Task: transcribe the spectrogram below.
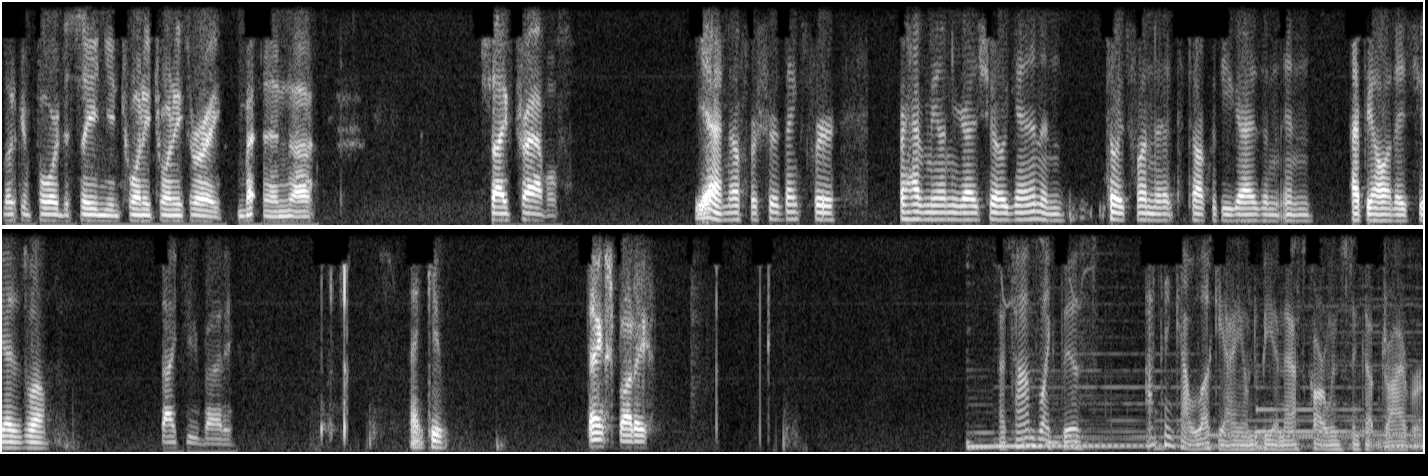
Looking forward to seeing you in 2023, and uh, safe travels. Yeah, no, for sure. Thanks for for having me on your guys' show again, and it's always fun to, to talk with you guys. And, and happy holidays to you guys as well. Thank you, buddy. Thank you. Thanks, buddy. At times like this, I think how lucky I am to be a NASCAR Winston Cup driver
